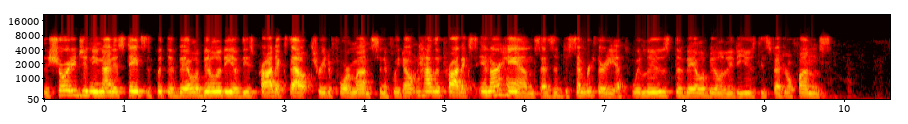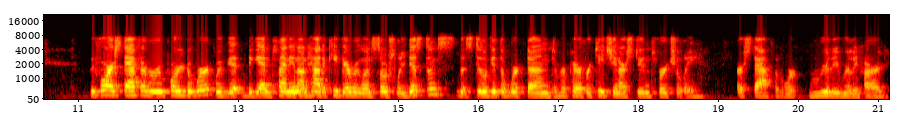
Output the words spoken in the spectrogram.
The shortage in the United States has put the availability of these products out three to four months. And if we don't have the products in our hands as of December 30th, we lose the availability to use these federal funds. Before our staff ever reported to work, we get, began planning on how to keep everyone socially distanced, but still get the work done to prepare for teaching our students virtually. Our staff would work really, really hard.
